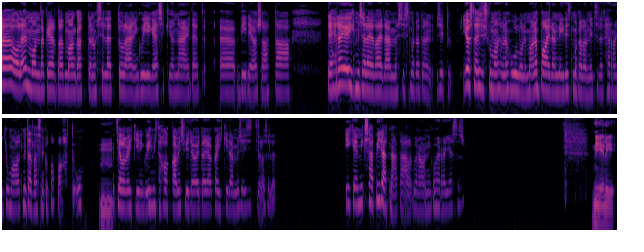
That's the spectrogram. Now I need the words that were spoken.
Öö, olen monta kertaa, että mä oon kattonut sille, että tulee niin kuin IG-säkin on näitä, että öö, video saattaa tehdä jo ihmiselle jotain tämmöistä. Sitten mä katson, sit, jostain siis kun mä oon semmoinen hullu, niin mä aina painan niitä, sitten mä katson niitä silleen, että herran jumala, että mitä tässä niinku tapahtuu. Mm. Siellä on kaikki niinku ihmisten hakkaamisvideoita ja kaikki tämmöisiä, sitten siellä on silleen, että Ike, miksi sä pidät nää täällä, kun nämä on niinku herran jestas niin, eli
